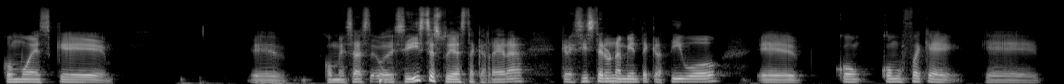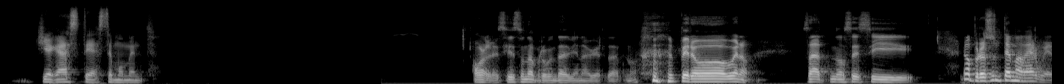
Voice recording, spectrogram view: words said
¿Cómo es que eh, comenzaste o decidiste estudiar esta carrera? ¿Creciste en un ambiente creativo? Eh, ¿cómo, fue que, llegaste a este momento? Órale, sí es una pregunta bien abierta, ¿no? Pero bueno, o sea, no sé si no, pero es un tema, a ver, güey,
